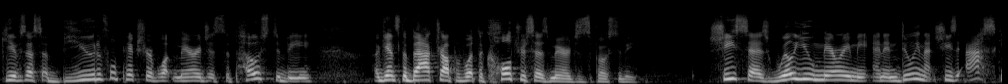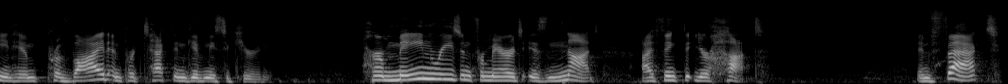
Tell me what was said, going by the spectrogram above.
gives us a beautiful picture of what marriage is supposed to be against the backdrop of what the culture says marriage is supposed to be. She says, Will you marry me? And in doing that, she's asking him, Provide and protect and give me security. Her main reason for marriage is not, I think that you're hot. In fact,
